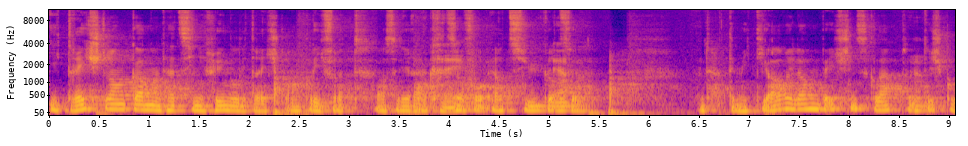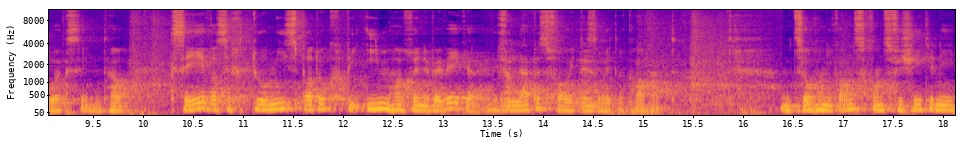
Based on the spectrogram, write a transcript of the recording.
in das Restaurant gegangen und hat seine Küngel in das Restaurant geliefert. Also direkt okay. so von Erzeuger ja. so. Und habe damit jahrelang bestens gelebt und das war gut. Gewesen. Und habe gesehen, was ich durch mein Produkt bei ihm habe können bewegen konnte, wie viel ja. Lebensfreude ja. er wieder gehabt Und so habe ich ganz, ganz verschiedene,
